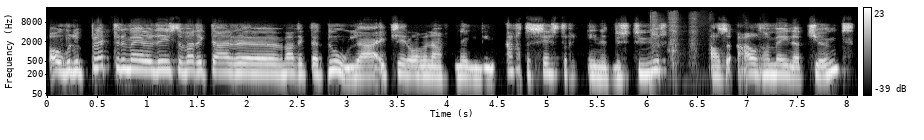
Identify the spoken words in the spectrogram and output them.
Over de plektermelodisten, wat ik daar, eh, wat ik daar doe. Ja, ik zit al vanaf 1968 in het bestuur als algemeen adjunct.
